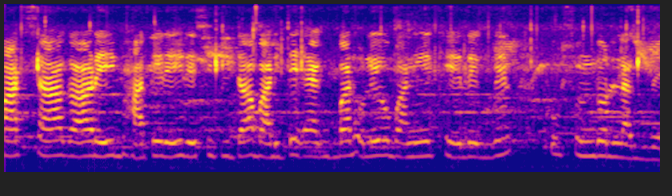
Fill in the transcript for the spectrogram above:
পাট শাক আর এই ভাতের এই রেসিপিটা বাড়িতে একবার হলেও বানিয়ে খেয়ে দেখবেন, খুব সুন্দর লাগবে।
